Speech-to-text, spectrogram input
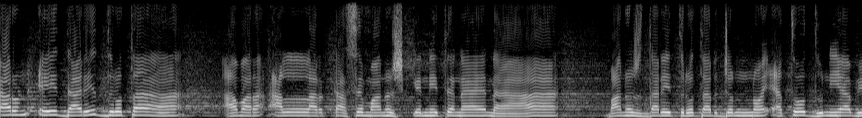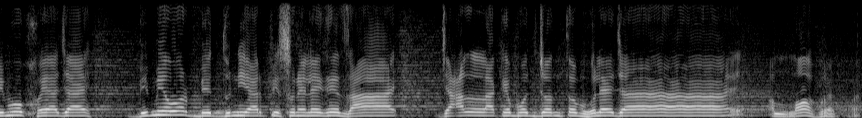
কারণ এই দারিদ্রতা আমার আল্লাহর কাছে মানুষকে নিতে নেয় না। মানুষ দারিদ্রতার জন্য এত দুনিয়া বিমুখ হয়ে যায় বিমেয়র দুনিয়ার পিছনে লেগে যায়, যে আল্লাহকে পর্যন্ত ভুলে যায়। আল্লাহ একবার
